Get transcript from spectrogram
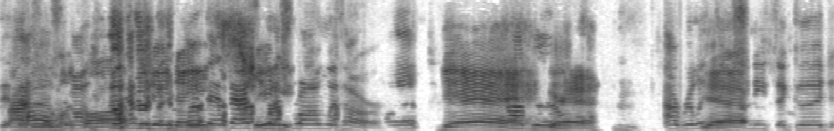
That- that's what's Oh my wrong- God, that's- she that- that's she- what's wrong with her. Yeah, I yeah. I really Yeah. think she needs a good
